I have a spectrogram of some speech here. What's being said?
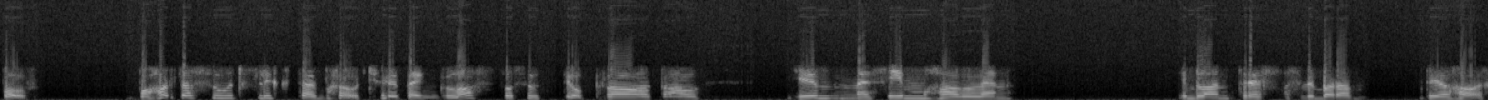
på vardagsutflykter, bara att köpa en glass och suttit och pratat och gymmet, simhallen. Ibland träffas vi bara, vi har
